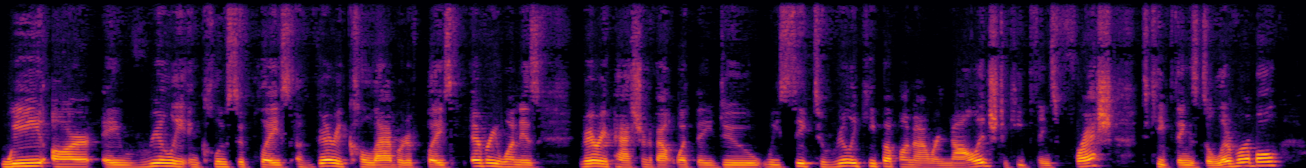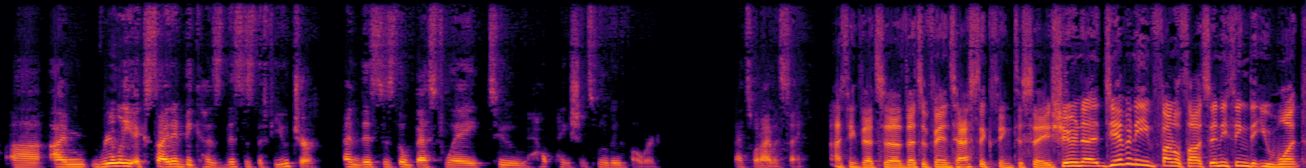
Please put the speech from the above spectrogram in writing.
We are a really inclusive place, a very collaborative place. Everyone is very passionate about what they do. We seek to really keep up on our knowledge, to keep things fresh, to keep things deliverable. Uh, I'm really excited because this is the future and this is the best way to help patients moving forward. That's what I would say. I think that's a that's a fantastic thing to say. Sharon, uh, do you have any final thoughts? Anything that you want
